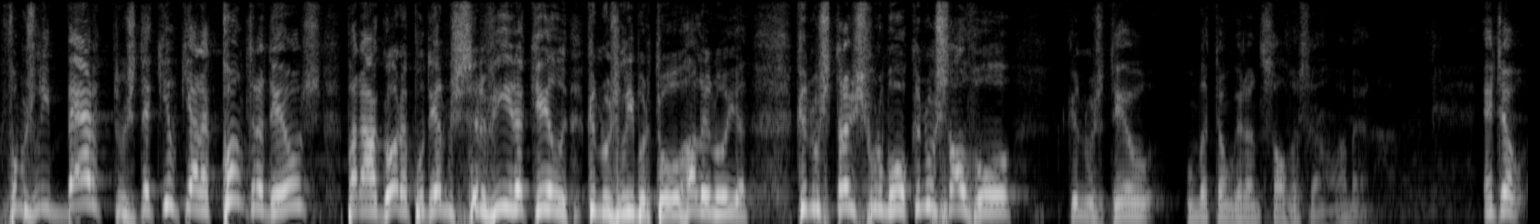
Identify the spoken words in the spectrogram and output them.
fomos libertos daquilo que era contra Deus para agora podermos servir aquele que nos libertou. Aleluia. Que nos transformou, que nos salvou, que nos deu uma tão grande salvação. Amém. Então,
